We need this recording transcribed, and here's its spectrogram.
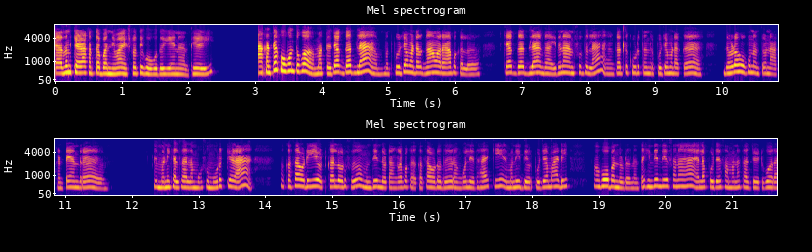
ಅದನ್ನ ಕೇಳಕಂತ ಬಂದಿವ ಎಷ್ಟೊತ್ತಿಗೆ ಹೋಗುದು, ಏನು ಅಂತ ಹೇಳಿ. ಆ ಗಂಟೆಗೆ ಹೋಗೋನ್ ತಗೋ. ಮತ್ತೆ ಜಗ್ ಗದ್ಲ. ಮತ್ತೆ ಪೂಜೆ ಮಾಡಾರ ಗಾವರ ಆಗ್ಬೇಕಲ್ಲ. ಜಗ್ ಗದ್ಲ ಇದನ್ನ ಅನ್ಸುದಿಲ್ಲ. ಗದ್ಲ ಕೂಡ್ತಂದ್ರೆ ಪೂಜೆ ಮಾಡಕ್ಕೆ ದೊಡ ಹೋಗುಣಂತ ನಾಲ್ಕು ಗಂಟೆ ಅಂದ್ರೆ. ಮನೆ ಕೆಲಸ ಎಲ್ಲ ಮುಗಿಸು ಮೂರಕ್ಕೆ ಕೇಳ. ಕಸ ಹೊಡಿ, ಒಟ್ಕಲ್ ಒರ್ಸು, ಮುಂದಿನ ದೊಡ್ಡ ಅಂಗಳ ಕಸ ಹೊಡೋದು, ರಂಗೋಲಿ ಅದು ಹಾಕಿ, ಮನೆ ದೇವ್ರ ಪೂಜೆ ಮಾಡಿ ಹೋಗಿ ಬಂದ್ಬಿಡೋಣಂತ ಹಿಂದಿನ ದಿವಸನ ಎಲ್ಲ ಪೂಜೆ ಸಾಮಾನು ಸಜ್ಜು ಇಟ್ಕೋರ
